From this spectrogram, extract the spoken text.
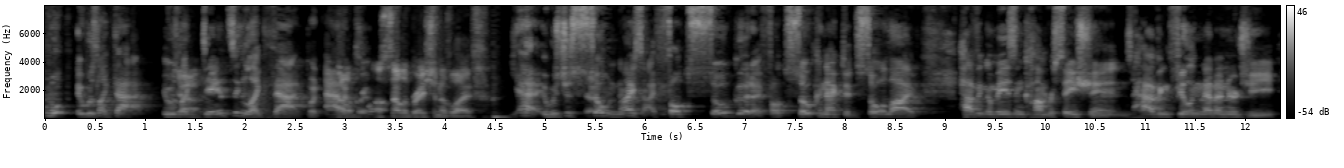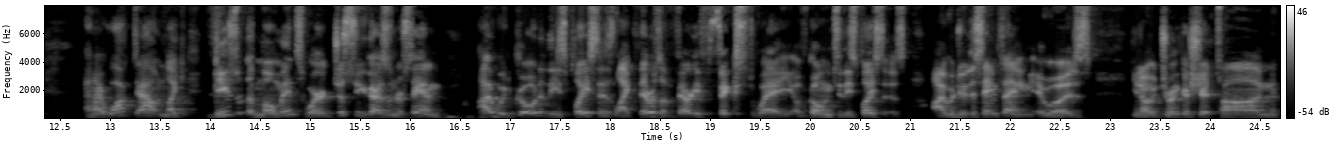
Well, it was like that. It was yeah. like dancing like that, but at Celebra- a, club. celebration of life. Yeah, it was just yeah. so nice. I felt so good. I felt so connected, so alive, having amazing conversations, having feeling that energy. And I walked out and like these are the moments where just so you guys understand, I would go to these places like there was a very fixed way of going to these places. I would do the same thing. It was, you know, drink a shit ton,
